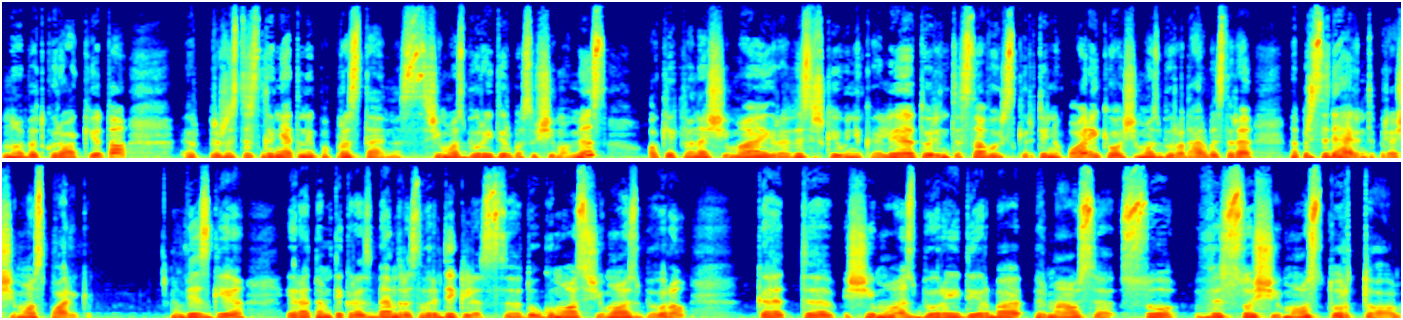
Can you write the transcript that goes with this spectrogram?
nuo bet kurio kito ir priežastis ganėtinai paprasta nes šeimos biurai dirba su šeimomis o kiekviena šeima yra visiškai unikali turinti savo išskirtinių poreikių o šeimos biuro darbas yra na prisiderinti prie šeimos poreikių. Visgi yra tam tikras bendras vardiklis daugumos šeimos biurų kad šeimos biurai dirba pirmiausia su visu šeimos turtu.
